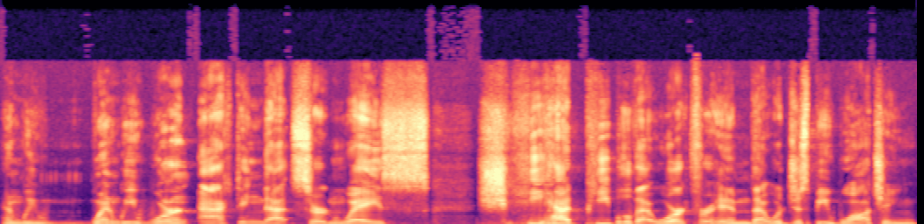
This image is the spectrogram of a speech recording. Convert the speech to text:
And we, when we weren't acting that certain way, he had people that worked for him that would just be watching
